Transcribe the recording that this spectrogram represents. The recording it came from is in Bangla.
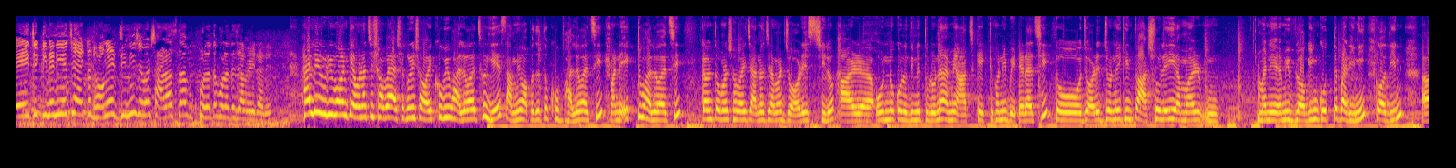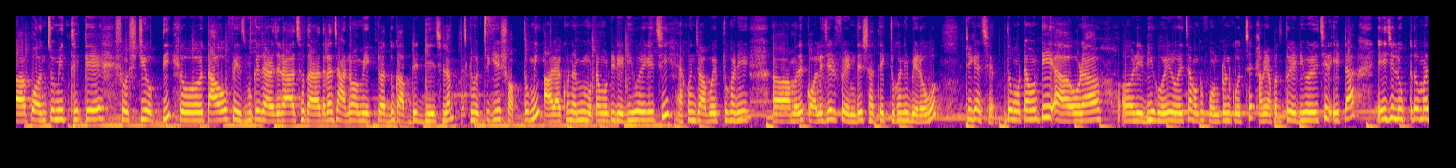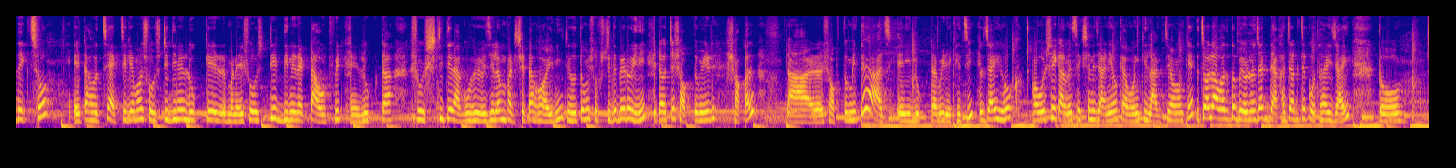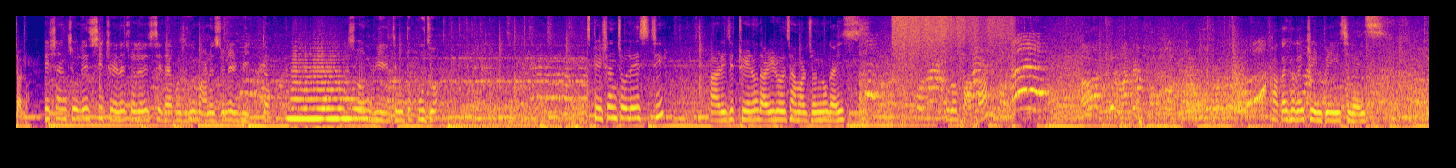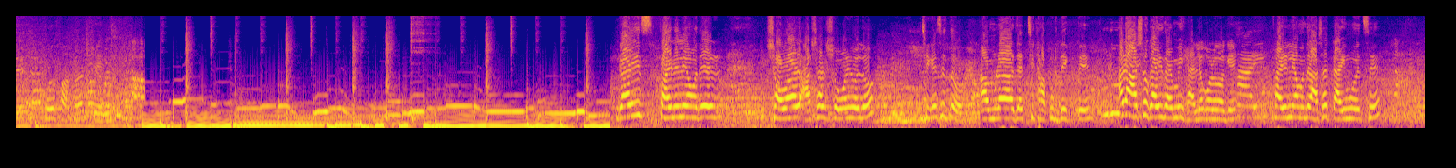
এই যে কিনে নিয়েছে একটা ঢঙের জিনিস, এবার সারা রাস্তা ফোলাতে ফোলাতে যাবে এটারে হ্যালো এভরিওয়ান, কেমন আছে সবাই? আশা করি সবাই খুবই ভালো আছো। ইয়েস আমিও আপাতত খুব ভালো আছি মানে একটু ভালো আছি। কারণ তোমরা সবাই জানো যে আমার জ্বর এসেছিল। আর অন্য কোনো দিনের তুলনায় আমি আজকে একটুখানি বেটার আছি। তো জ্বরের জন্যই কিন্তু আসলেই আমার মানে আমি ব্লগিং করতে পারিনি। কদিন পঞ্চমীর থেকে ষষ্ঠী অবধি। তো তাও ফেসবুকে যারা যারা আছো, তারা তারা জানো, আমি একটু আধটু আপডেট দিয়েছিলাম। আজকে হচ্ছে গিয়ে সপ্তমী, আর এখন আমি মোটামুটি রেডি হয়ে গেছি। এখন যাব একটুখানি আমাদের কলেজের ফ্রেন্ডদের সাথে একটুখানি বেরোবো। ঠিক আছে? তো মোটামুটি ওরা রেডি হয়ে রয়েছে, আমাকে ফোন টোন করছে। আমি আপাতত রেডি হয়ে রয়েছি। এটা, এই যে লুকটা তোমরা দেখছ এটা হচ্ছে অ্যাকচুয়ালি আমার ষষ্ঠীর দিনের লুকের মানে ষষ্ঠীর দিনের একটা আউটফিট লুকটা ষষ্ঠীতে রাখব ভেবেছিলাম বাট সেটা হয়নি। যেহেতু আমি ষষ্ঠীতে বেরোইনি, এটা হচ্ছে সপ্তমীর সকাল। আর সপ্তমীতে আজ এই লুকটা আমি রেখেছি। তো যাই হোক, অবশ্যই কমেন্ট সেকশনে জানিও কেমন কি লাগছে আমাকে। চলো আপাতত বেরোনো যাক, দেখা যাক যে কোথায় যাই। তো চলো। স্টেশন চলে এসেছি, ট্রেনে চলে এসেছে। দেখো শুধু মানুষজনের ভিড়টা। ভীষণ ভিড়, যেহেতু পুজো। স্টেশন চলে এসেছি। আর এই যে ট্রেনও দাঁড়িয়ে রয়েছে আমার জন্য গাইস পুরো ফাঁকা। ফাঁকায় ফাঁকায় ট্রেন পেয়ে গেছি গাইস পুরো ফাঁকা ট্রেন। গাইস ফাইনালি আমাদের সবার আসার সময় হলো। ঠিক আছে তো? আমরা যাচ্ছি ঠাকুর দেখতে। আরে আসো গাইজ আমি হ্যালো করো আগে। ফাইনালি আমাদের আসার টাইম হয়েছে।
